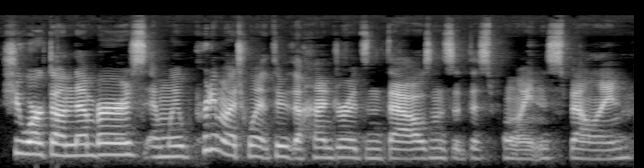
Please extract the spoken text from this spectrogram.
She worked on numbers, and we pretty much went through the hundreds and thousands at this point in spelling.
